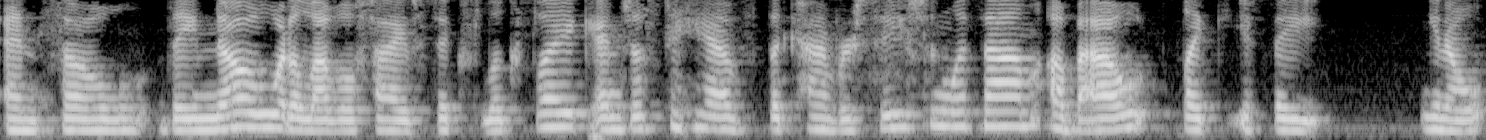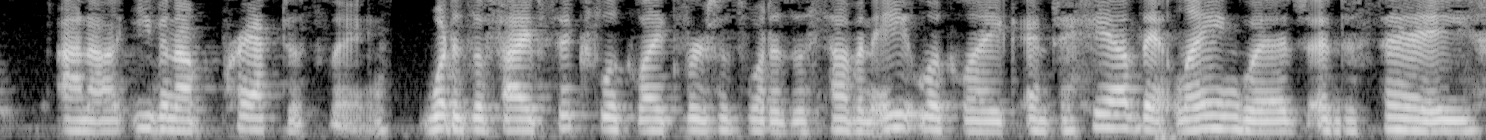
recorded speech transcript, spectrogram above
And so they know what a level five, six looks like. And just to have the conversation with them about, like, if they, you know, on a even a practice thing what does a five six look like versus what does a seven eight look like and to have that language and to say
